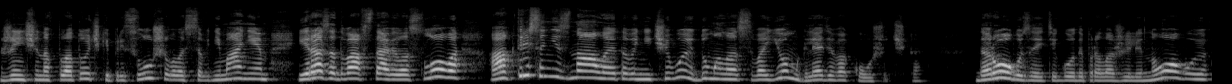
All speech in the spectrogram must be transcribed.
Женщина в платочке прислушивалась со вниманием и раза два вставила слово, а актриса не знала этого ничего и думала о своем, глядя в окошечко. Дорогу за эти годы проложили новую,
